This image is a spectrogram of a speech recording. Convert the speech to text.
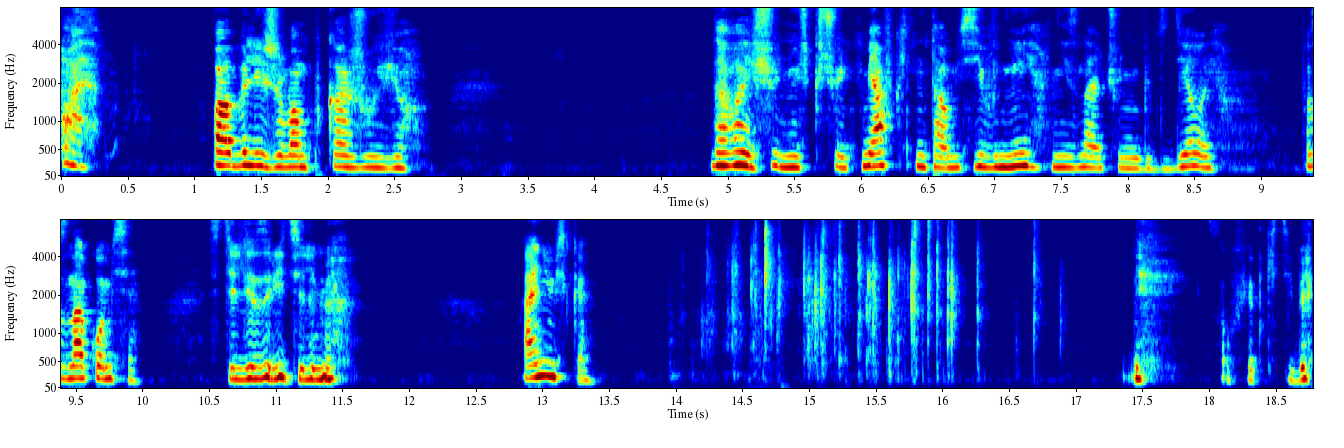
Ой, поближе вам покажу ее. Давай еще, Нюська, что-нибудь мявкни там, зевни, не знаю, что-нибудь сделай. Познакомься с телезрителями. Анюська. Салфетки тебе.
